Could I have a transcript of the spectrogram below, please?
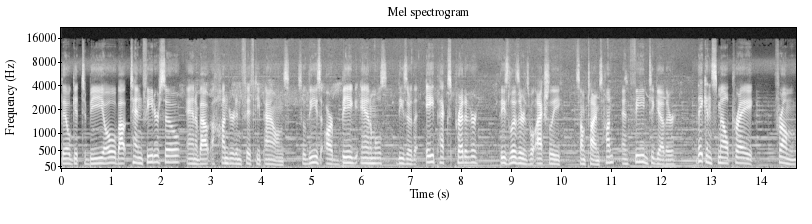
They'll get to be, oh, about 10 feet or so and about 150 pounds. So these are big animals. These are the apex predator. These lizards will actually sometimes hunt and feed together. They can smell prey from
